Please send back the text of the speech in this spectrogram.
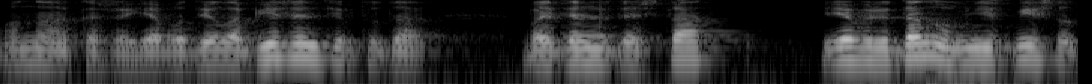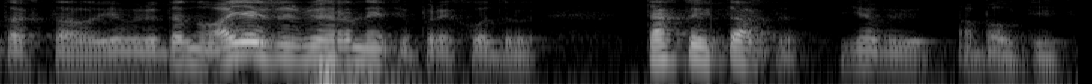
Вона каже, я водила біженців туди, в штат. Я говорю, да ну, мені смішно так стало. Я говорю, да ну, а як же ж ви границю переходили? Так-то і так-то. Я говорю, обалдеть.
